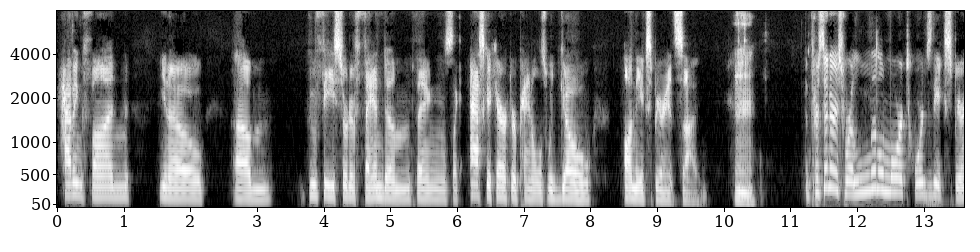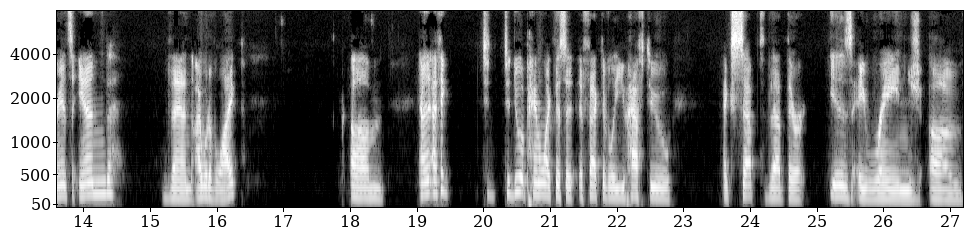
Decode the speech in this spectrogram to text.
having fun you know um, goofy sort of fandom things like ask a character panels would go on the experience side Hmm. the presenters were a little more towards the experience end than I would have liked. Um, and I think to to do a panel like this effectively, you have to accept that there is a range of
